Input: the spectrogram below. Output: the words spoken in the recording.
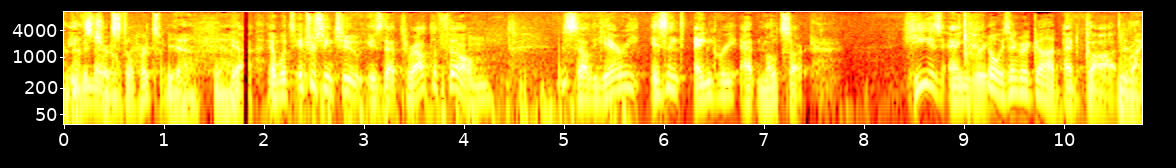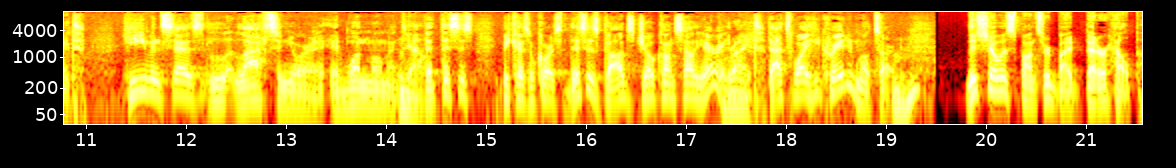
Even though true. it still hurts him. Yeah, yeah. Yeah. And what's interesting too is that throughout the film, Salieri isn't angry at Mozart. He is angry No, he's angry at God. at God. Right. He even says, "L- "Laugh, Signore," at one moment. Yeah. That this is because, of course, this is God's joke on Salieri. Right. Mm-hmm. That's why he created Mozart. This show is sponsored by BetterHelp.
